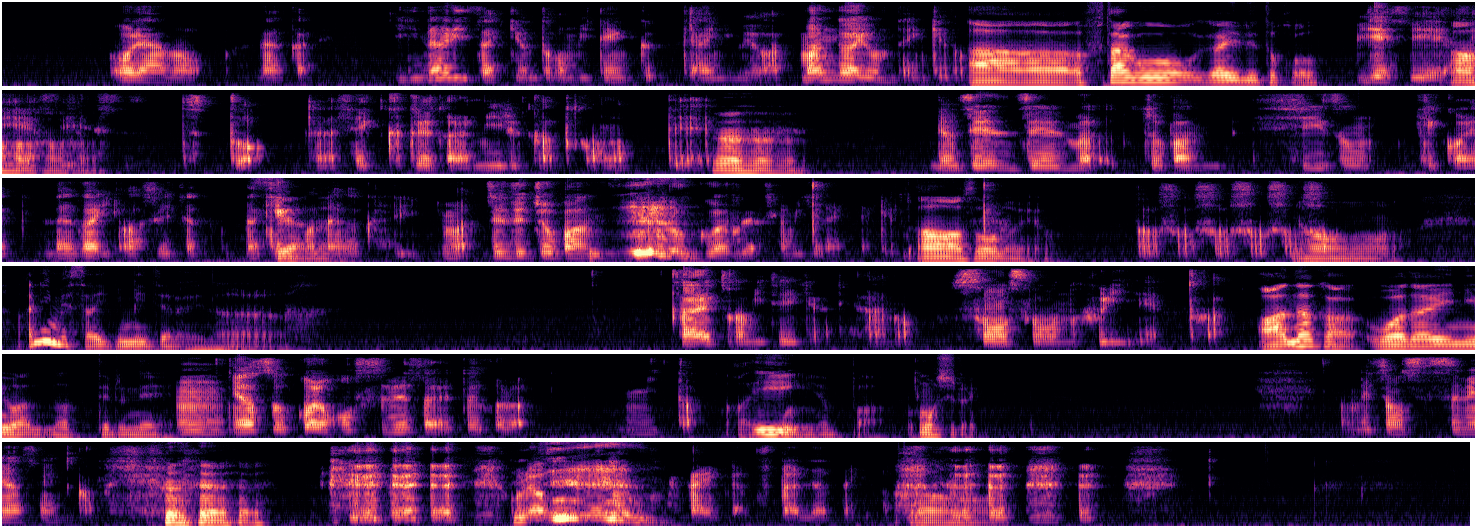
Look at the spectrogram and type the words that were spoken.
俺あの、なんかね、稲荷崎のとこ見てんくってアニメは、漫画読んでんけど、ああ双子がいるとこ？イエスイエスイエスイエス。ちょっと、せっかくやから見るかとか思って、うんうんうんでも全然まだ序盤、シーズン結構あれ長い忘れちゃった。結構長くて、今全然序盤 6話ぐらいしか見てないんだけど。ああそうなんや。そうそうそうそうそうアニメ最近見てないな。あれとか見てるけどね、あの、早々のフリーレンとか。あなんか話題にはなってるね。うん、いや、そう、これおすすめされたから見た。あいいん？やっぱ面白い。別におすすめはせんかもしれない。俺はおからだったけど。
